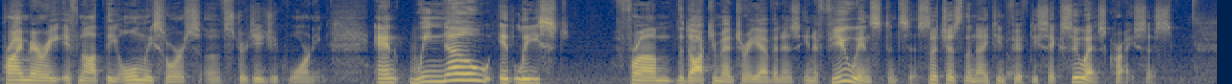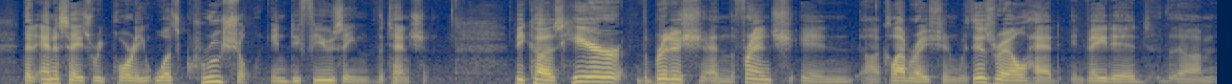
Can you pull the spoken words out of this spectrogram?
primary, if not the only source of strategic warning. And we know, at least from the documentary evidence, in a few instances, such as the 1956 Suez crisis, that NSA's reporting was crucial in diffusing the tension. Because here, the British and the French, in uh, collaboration with Israel, had invaded the, um,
